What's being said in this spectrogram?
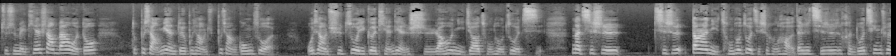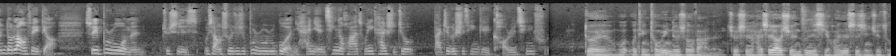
就是每天上班我都都不想面对，不想不想工作，我想去做一个甜点师，然后你就要从头做起。那其实其实当然你从头做起是很好的，但是其实很多青春都浪费掉，所以不如我们就是我想说，就是不如如果你还年轻的话，从一开始就把这个事情给考虑清楚。对我，我挺同意你的说法的，就是还是要选自己喜欢的事情去做。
